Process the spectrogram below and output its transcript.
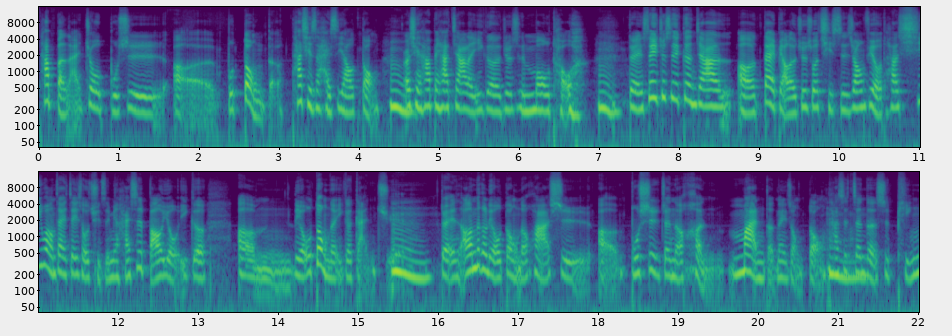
它本来就不是呃不动的，它其实还是要动，而且它被它加了一个就是 molto，嗯，对，所以就是更加呃代表了，就是说，其实 John Field 他希望在这首曲子里面还是保有一个。嗯，流动的一个感觉，嗯，对，然后那个流动的话是呃，不是真的很慢的那种动，它是真的是平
